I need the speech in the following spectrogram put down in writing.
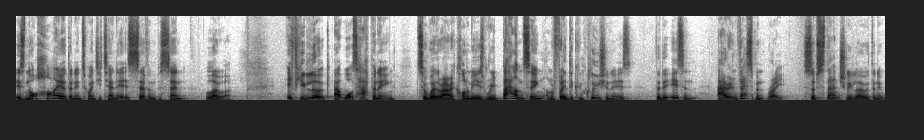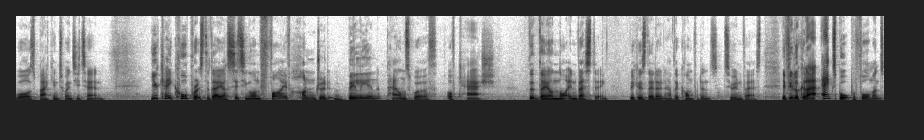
is not higher than in 2010, it is 7% lower. If you look at what's happening to whether our economy is rebalancing, I'm afraid the conclusion is that it isn't. Our investment rate substantially lower than it was back in 2010. UK corporates today are sitting on 500 billion pounds worth of cash that they are not investing because they don't have the confidence to invest. If you look at our export performance,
